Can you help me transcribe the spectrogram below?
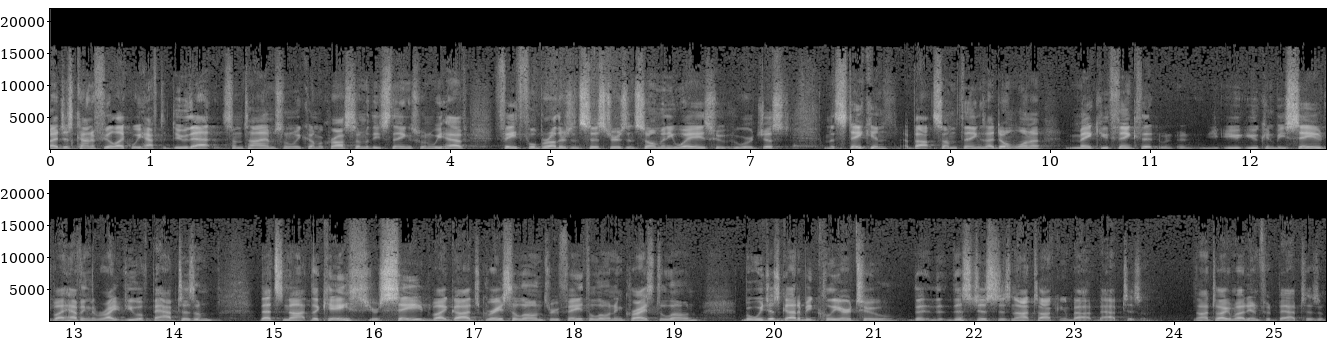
I just kind of feel like we have to do that sometimes when we come across some of these things, when we have faithful brothers and sisters in so many ways who, who are just mistaken about some things. I don't want to make you think that uh, you, you can be saved by having the right view of baptism. That's not the case. You're saved by God's grace alone, through faith alone, in Christ alone. But we just got to be clear, too, that this just is not talking about baptism. Not talking about infant baptism.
